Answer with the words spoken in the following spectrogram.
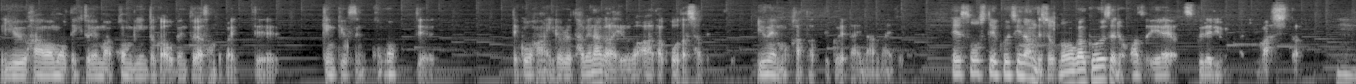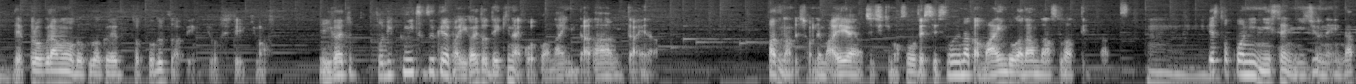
夕飯はもう適当にまあコンビニとかお弁当屋さんとか行って、研究室にこもって、で、ご飯いろいろ食べながらいろいろああだこうだ喋って、夢も語ってくれたりなんないとか。で、そうしていくうちになんでしょう、農学部生でもまず AI を作れるようになりました。うんで、プログラムを独学でちょっとずつは勉強していきました。で意外と取り組み続ければ意外とできないことはないんだな、みたいな。まずなんでしょうね、まあ、AI の知識もそうですし、そういうなんかマインドがだんだん育っていったんです。うんで、そこに2020年になっ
